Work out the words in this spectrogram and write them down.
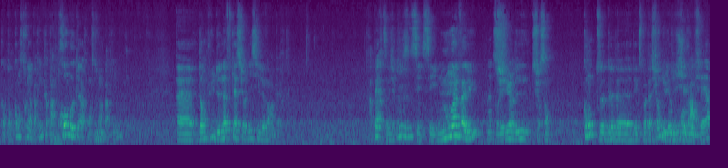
quand on construit un parking, quand un promoteur construit un parking, euh, dans plus de 9 cas sur 10, il le vend à perte. À perte, ça veut dire que c'est c'est une moins-value sur, sur son compte de- de- d'exploitation du, du de le programme. faire.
